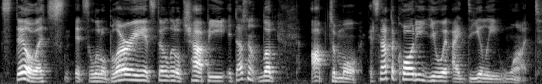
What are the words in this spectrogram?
still it's it's a little blurry, it's still a little choppy. It doesn't look optimal. It's not the quality you would ideally want.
